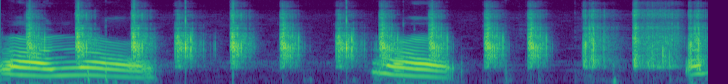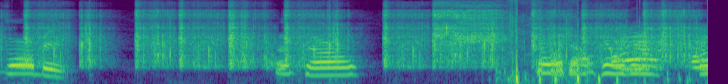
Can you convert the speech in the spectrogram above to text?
Oh, no. No. That zombie. The cow. Go down, go down, go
